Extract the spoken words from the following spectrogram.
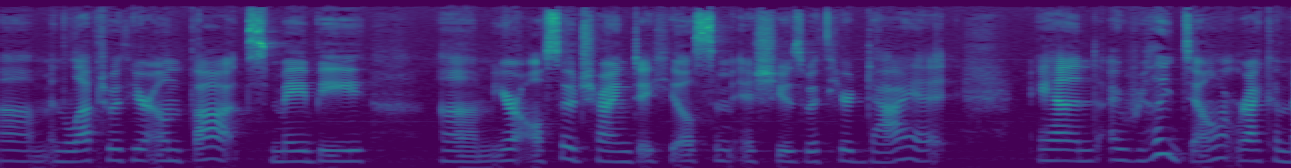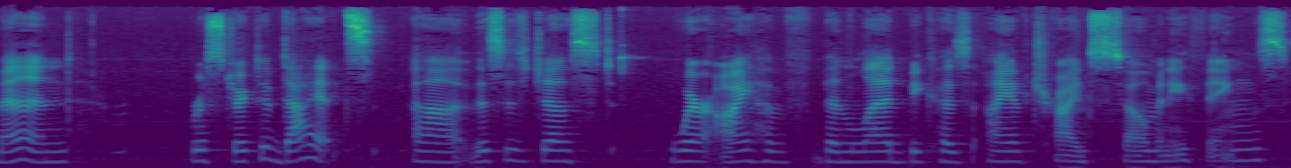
um, and left with your own thoughts. Maybe um, you're also trying to heal some issues with your diet. And I really don't recommend restrictive diets. Uh, this is just where I have been led because I have tried so many things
